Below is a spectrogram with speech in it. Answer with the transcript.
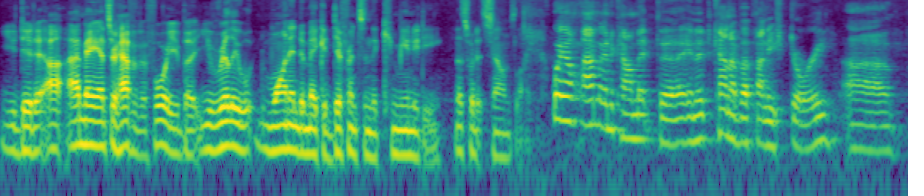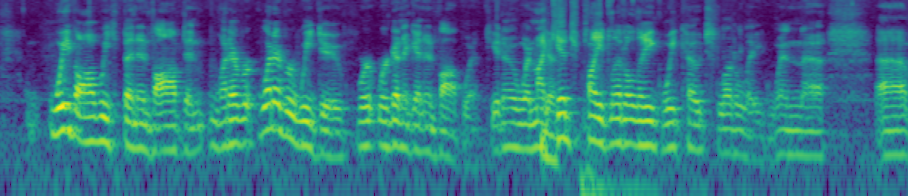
you did it. I, I may answer half of it for you, but you really wanted to make a difference in the community. That's what it sounds like. Well, I'm going to comment, uh, and it's kind of a funny story. Uh, we've always been involved in whatever whatever we do. We're, we're going to get involved with. You know, when my Yes. kids played little league, we coached little league. When uh, uh,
